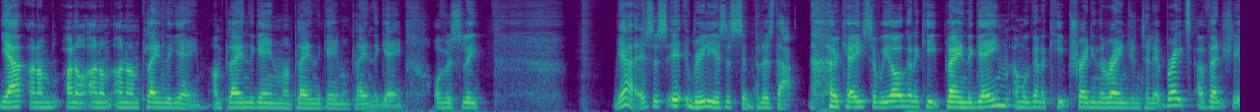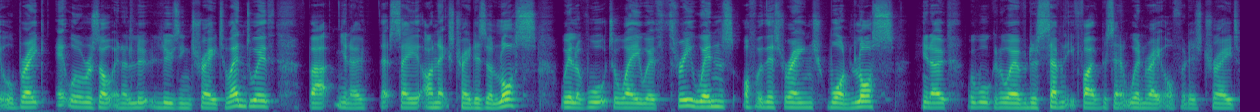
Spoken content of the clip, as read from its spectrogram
Yeah, and I'm and I'm and I'm, playing the game. I'm playing the game. I'm playing the game. I'm playing the game. Obviously, yeah, it's just, it really is as simple as that. Okay, so we are going to keep playing the game and we're going to keep trading the range until it breaks. Eventually, it will break. It will result in a lo losing trade to end with. But, you know, let's say our next trade is a loss. We'll have walked away with three wins off of this range, one loss. You know, we're walking away with a 75% win rate off of this trade.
